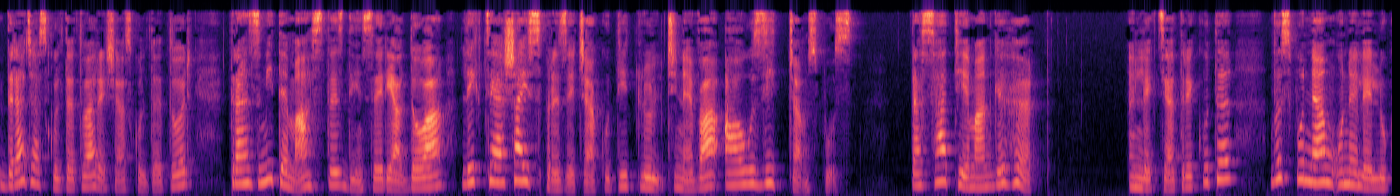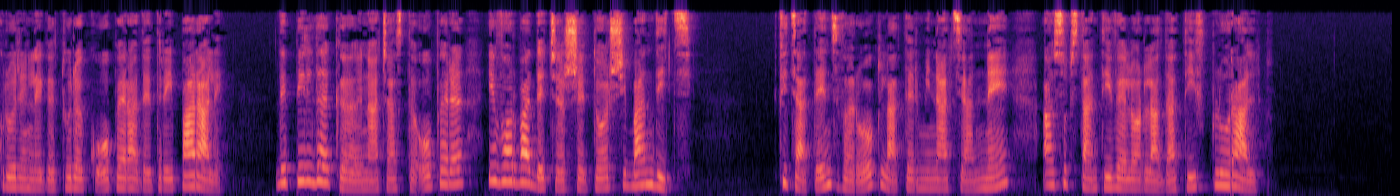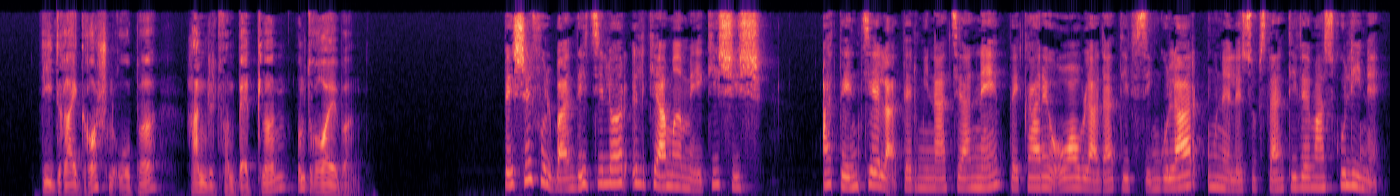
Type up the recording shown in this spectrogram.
Dragi ascultătoare și ascultători, transmitem astăzi din seria a doua lecția 16 cu titlul Cineva a auzit ce-am spus. Das hat jemand gehört. În lecția trecută vă spuneam unele lucruri în legătură cu opera de trei parale. De pildă că în această operă e vorba de cerșetori și bandiți. Fiți atenți, vă rog, la terminația ne a substantivelor la dativ plural. Die Drei-Groschen-Oper handelt von Bettlern und Räubern. Pe șeful bandiților îl cheamă Mechișiș. Atenție la terminația ne pe care o au la dativ singular unele substantive masculine.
